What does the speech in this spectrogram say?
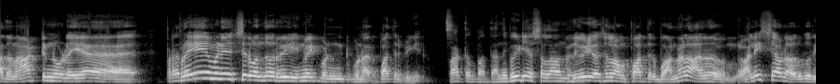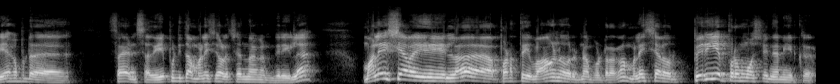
அந்த நாட்டினுடைய பிரைம் மினிஸ்டர் வந்து ஒரு இன்வைட் பண்ணிட்டு போனார் பார்த்துருப்பீங்க? பார்த்து பார்த்து அந்த வீடியோஸ் எல்லாம் அந்த வீடியோஸ் எல்லாம் அவன் பார்த்துருப்பான் அதனால அது மலேசியாவில் அவருக்கு ஒரு ஏகப்பட்ட ஃபேன்ஸ் அது எப்படி தான் மலேசியாவில் சேர்ந்தாங்கன்னு தெரியல. மலேசியாவில் படத்தை வாங்கினவர் என்ன பண்ணுறாருன்னா மலேசியாவில் ஒரு பெரிய ப்ரொமோஷன் இறங்கியிருக்காரு.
